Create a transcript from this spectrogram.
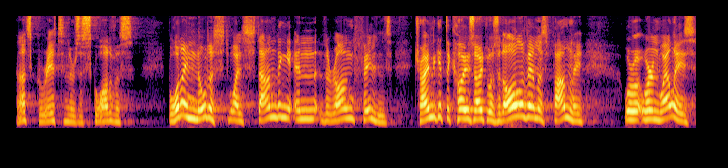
And that's great. There's a squad of us. But what I noticed while standing in the wrong field trying to get the cows out was that all of Emma's family were, were in wellies.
